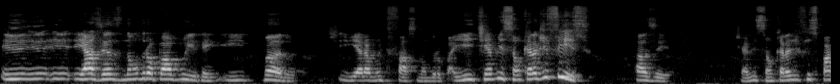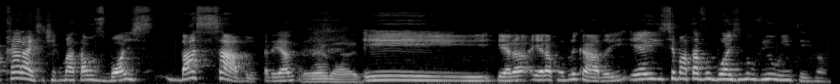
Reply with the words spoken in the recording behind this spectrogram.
E, e, e, às vezes não dropava o item. E, mano, e era muito fácil não dropar. E tinha missão que era difícil fazer. Tinha missão que era difícil pra caralho. Você tinha que matar uns boys embaçado, tá ligado? É verdade. E, e era, e era complicado. E, e, aí você matava o boss e não via o item, mano.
